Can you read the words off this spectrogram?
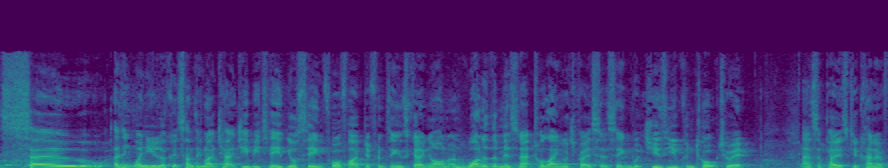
So I think when you look at something like ChatGPT, you're seeing four or five different things going on, and one of them is natural language processing, which is you can talk to it as opposed to kind of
